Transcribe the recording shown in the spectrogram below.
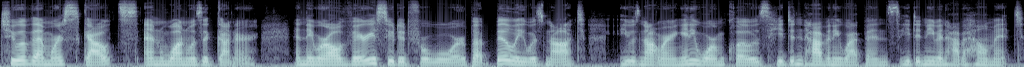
Two of them were scouts, and one was a gunner, and they were all very suited for war, but Billy was not. He was not wearing any warm clothes, he didn't have any weapons, he didn't even have a helmet,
